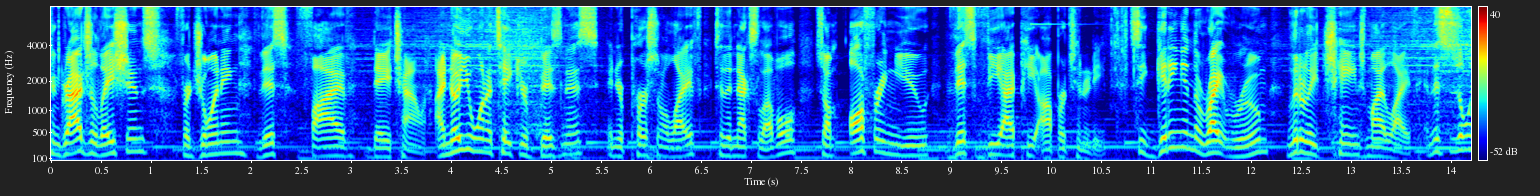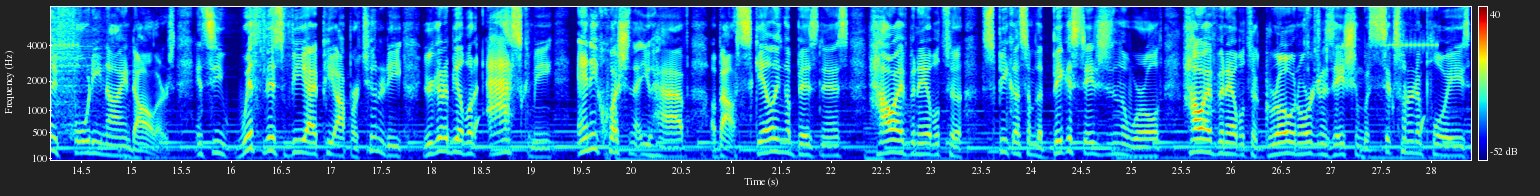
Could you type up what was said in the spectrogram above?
Congratulations for joining this five day challenge. I know you want to take your business and your personal life to the next level, so I'm offering you this VIP opportunity. See, getting in the right room literally changed my life, and this is only $49. And see, with this VIP opportunity, you're going to be able to ask me any question that you have about scaling a business, how I've been able to speak on some of the biggest stages in the world, how I've been able to grow an organization with 600 employees,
